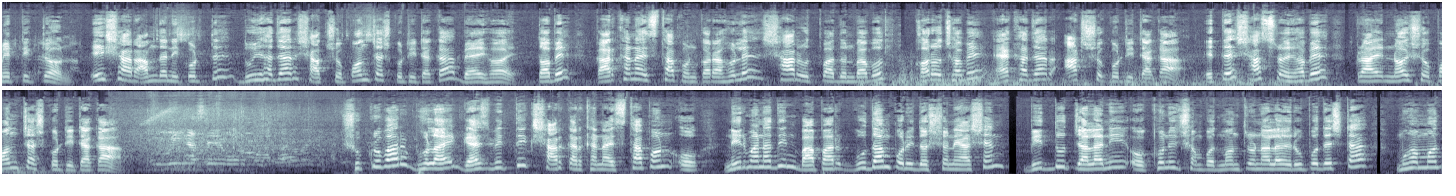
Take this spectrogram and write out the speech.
মেট্রিক টন। এই সার আমদানি করতে দুই হাজার সাতশো পঞ্চাশ কোটি টাকা ব্যয় হয়। তবে কারখানা স্থাপন করা হলে সার উৎপাদন বাবদ খরচ হবে এক হাজার আটশো কোটি টাকা। এতে সাশ্রয় হবে প্রায় নয়শো পঞ্চাশ কোটি টাকা। শুক্রবার ভোলায় গ্যাস ভিত্তিক সার কারখানা স্থাপন ও নির্মাণাধীন বাপার গুদাম পরিদর্শনে আসেন বিদ্যুৎ, জ্বালানি ও খনিজ সম্পদ মন্ত্রণালয়ের উপদেষ্টা মুহম্মদ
